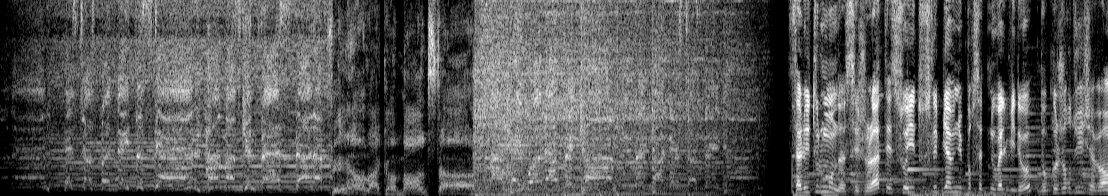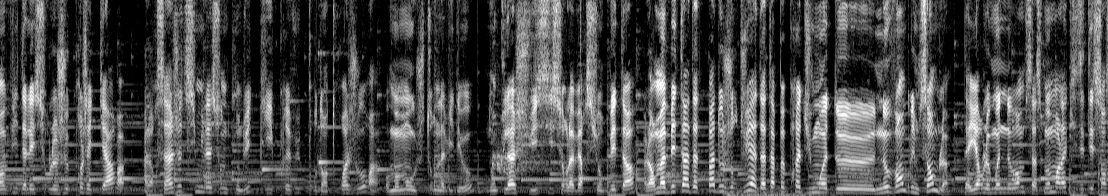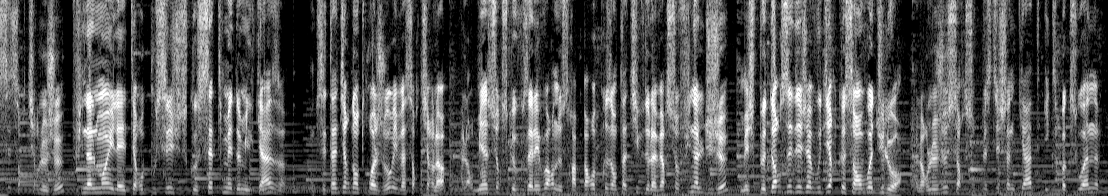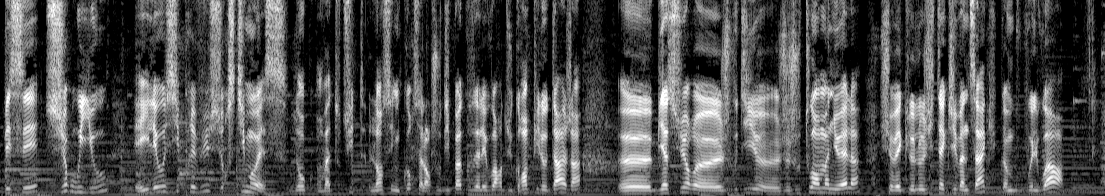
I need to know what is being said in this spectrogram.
Salut tout le monde, c'est Jolat et soyez tous les bienvenus pour cette nouvelle vidéo. Donc aujourd'hui j'avais envie d'aller sur le jeu Project Car. Alors c'est un jeu de simulation de conduite qui est prévu pour dans 3 jours au moment où je tourne la vidéo. Donc là je suis ici sur la version bêta. Alors ma bêta date pas d'aujourd'hui, elle date à peu près du mois de novembre il me semble. D'ailleurs le mois de novembre c'est à ce moment là qu'ils étaient censés sortir le jeu. Finalement il a été repoussé jusqu'au 7 mai 2015. Donc c'est-à-dire dans 3 jours, il va sortir là. Alors bien sûr, ce que vous allez voir ne sera pas représentatif de la version finale du jeu, mais je peux d'ores et déjà vous dire que ça envoie du lourd. Alors le jeu sort sur PlayStation 4, Xbox One, PC, sur Wii U, et il est aussi prévu sur SteamOS. Donc on va tout de suite lancer une course. Alors je vous dis pas que vous allez voir du grand pilotage. hein. Euh, bien sûr, euh, je vous dis, euh, je joue tout en manuel. Je suis avec le Logitech G25, comme vous pouvez le voir.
